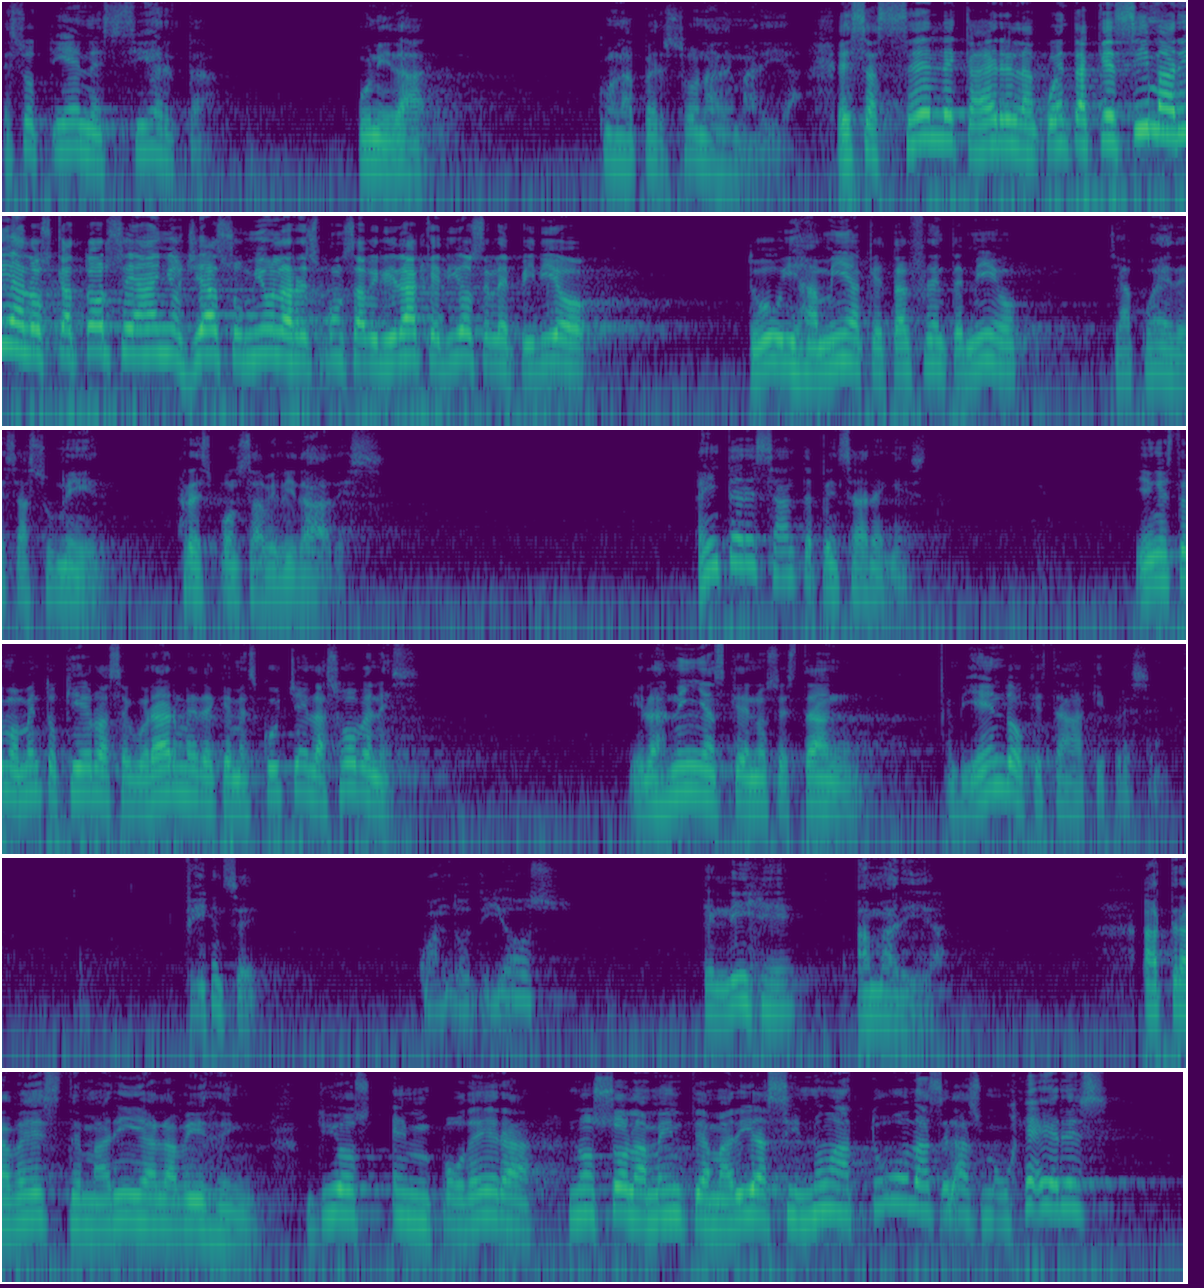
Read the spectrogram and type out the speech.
Eso tiene cierta unidad con la persona de María es hacerle caer en la cuenta que si María a los 14 años ya asumió la responsabilidad que Dios le pidió, tú, hija mía, que está al frente mío, ya puedes asumir responsabilidades. Es interesante pensar en esto. Y en este momento quiero asegurarme de que me escuchen las jóvenes y las niñas que nos están viendo que están aquí presentes. Fíjense, cuando Dios elige a María. A través de María la Virgen, Dios empodera no solamente a María, sino a todas las mujeres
